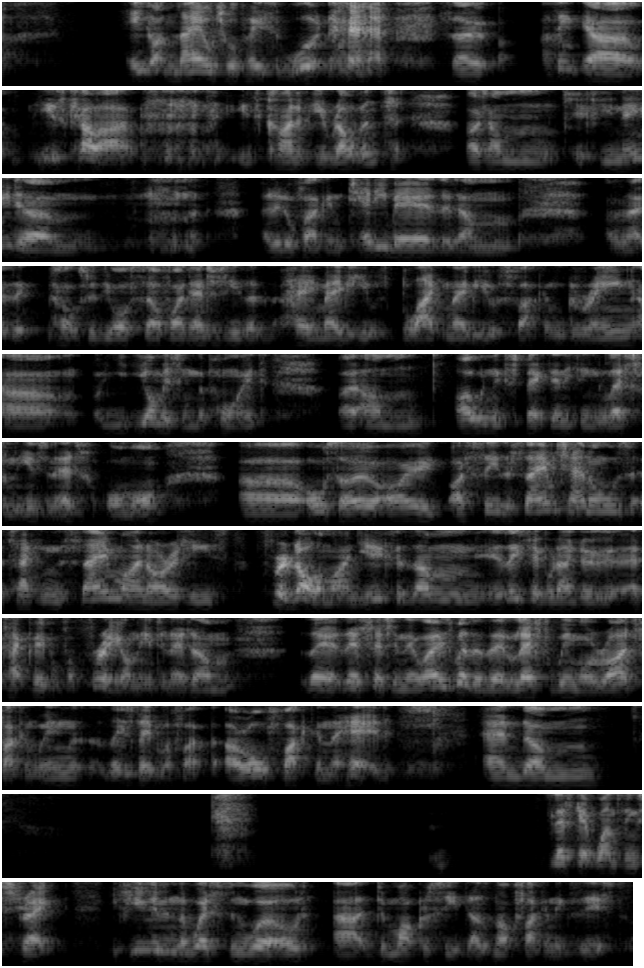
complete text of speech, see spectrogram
he got nailed to a piece of wood. so I think uh, his colour is kind of irrelevant. But um, if you need um, a little fucking teddy bear that um I don't know that helps with your self identity. That hey, maybe he was black, maybe he was fucking green. Uh, you're missing the point. Um, I wouldn't expect anything less from the internet or more. Uh, also, I I see the same channels attacking the same minorities for a dollar, mind you, because um these people don't do attack people for free on the internet. Um, they're, they're set in their ways, whether they're left wing or right fucking wing, these people are, fuck, are all fucked in the head. And, um, let's get one thing straight. If you live in the Western world, uh, democracy does not fucking exist.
